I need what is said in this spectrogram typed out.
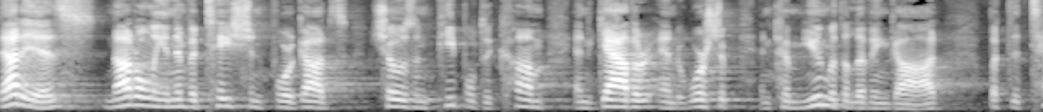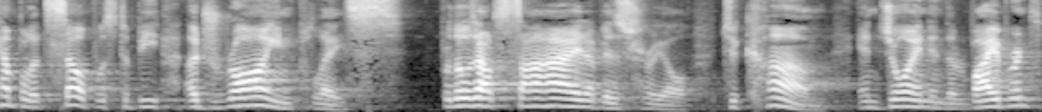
That is not only an invitation for God's chosen people to come and gather and worship and commune with the living God, but the temple itself was to be a drawing place for those outside of Israel to come and join in the vibrant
